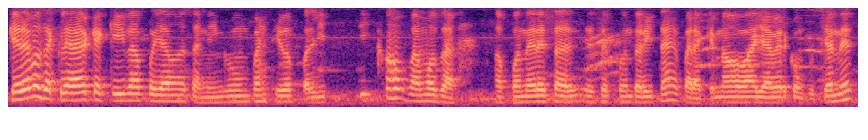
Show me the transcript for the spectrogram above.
queremos aclarar que aquí no apoyamos a ningún partido político. Vamos a, poner ese punto ahorita para que no vaya a haber confusiones.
